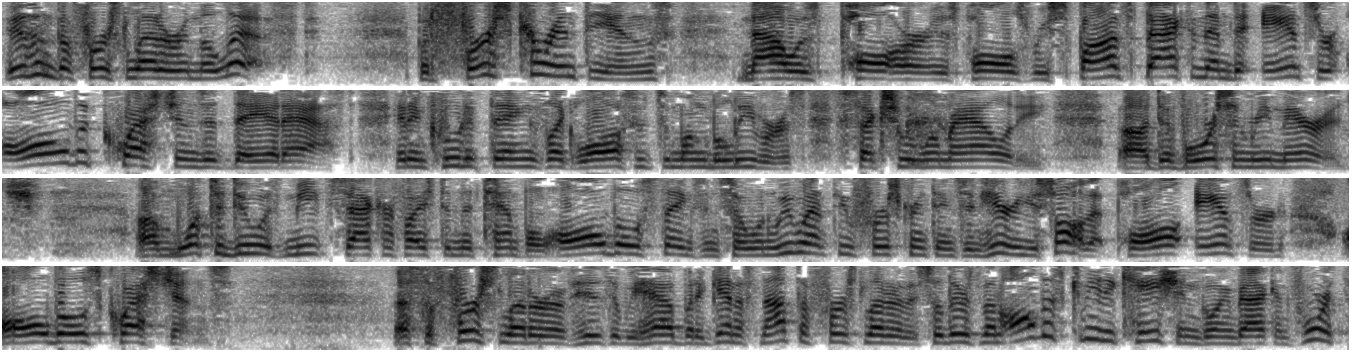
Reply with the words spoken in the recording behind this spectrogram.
isn't the first letter in the list. But 1 Corinthians now is Paul is Paul's response back to them to answer all the questions that they had asked. It included things like lawsuits among believers, sexual immorality, uh, divorce and remarriage, um, what to do with meat sacrificed in the temple, all those things. And so when we went through 1 Corinthians in here, you saw that Paul answered all those questions. That's the first letter of his that we have, but again, it's not the first letter. That, so there's been all this communication going back and forth,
